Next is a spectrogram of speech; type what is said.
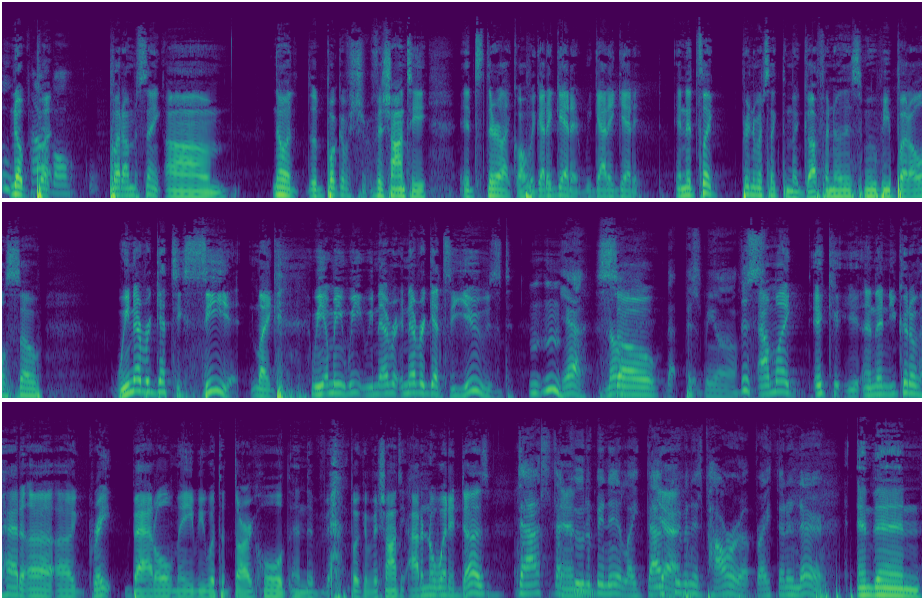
Ooh, no, but Powerball. but I'm saying, um, no, the book of Vishanti. It's they're like, oh, we got to get it, we got to get it, and it's like pretty much like the MacGuffin of this movie, but also we never get to see it. Like we, I mean, we we never it never gets used. yeah. No, So- that pissed me off. This I'm like, it, could- and then you could have had a, a great battle maybe with the Darkhold and the Book of Vishanti. I don't know what it does, That's that and- could have been it. Like that Yeah. could have been his power up right then and there. and then,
